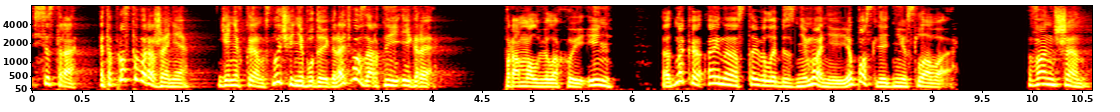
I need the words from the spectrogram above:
сестра, это просто выражение. Я ни в коем случае не буду играть в азартные игры. Промолвила Хуи Инь, однако Айна оставила без внимания её последние слова. Ван Джен,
